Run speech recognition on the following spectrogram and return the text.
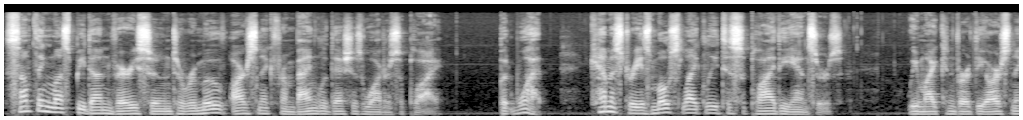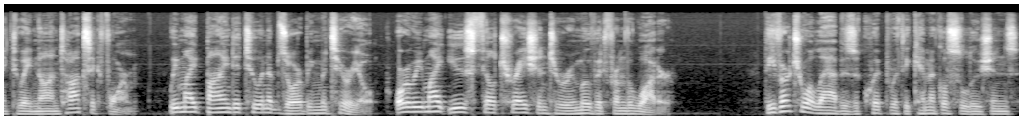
something must be done very soon to remove arsenic from Bangladesh's water supply. But what? Chemistry is most likely to supply the answers. We might convert the arsenic to a non toxic form. We might bind it to an absorbing material. Or we might use filtration to remove it from the water. The virtual lab is equipped with the chemical solutions,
